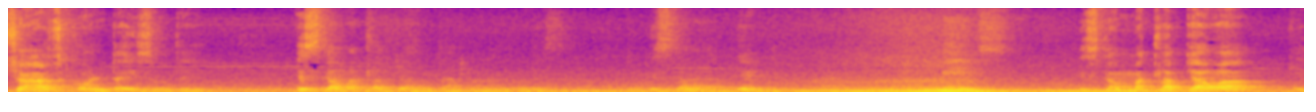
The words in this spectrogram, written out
Charge quantize होते हैं। इसका मतलब क्या होता है अपना इसका मतलब इट मीन्स इसका मतलब क्या हुआ? कि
